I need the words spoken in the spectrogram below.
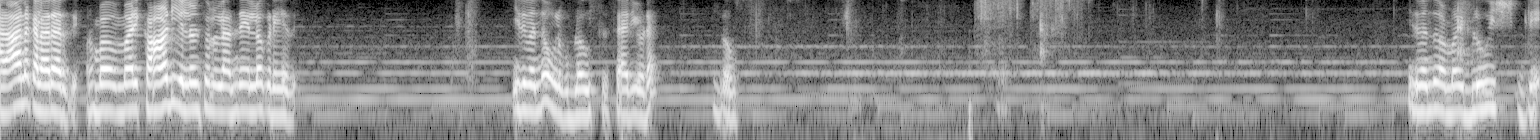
அழகான கலராக இருக்குது ரொம்ப ஒரு மாதிரி காடி எல்லோன்னு சொல்லலாம் அந்த எல்லோ கிடையாது. இது வந்து உங்களுக்கு ப்ளவுஸ் சாரியோட ப்ளவுஸ் இது வந்து ஒரு மாதிரி ப்ளூயிஷ் கிரே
